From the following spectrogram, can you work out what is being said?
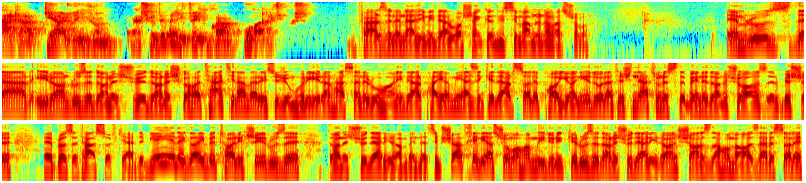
عقب گرد ایران شده ولی فکر می‌کنم موقتی باشه. فرزین ندیمی در واشنگتن دی سی ممنونم از شما. امروز در ایران روز دانشجوی دانشگاه ها تعطیلن و رئیس جمهوری ایران حسن روحانی در پیامی از اینکه در سال پایانی دولتش نتونسته بین دانشجو حاضر بشه ابراز تاسف کرده. بیاین یه نگاهی به تاریخچه روز دانشجو در ایران بندازیم. شاید خیلی از شماها می‌دونید که روز دانشجو در ایران 16 آذر سال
